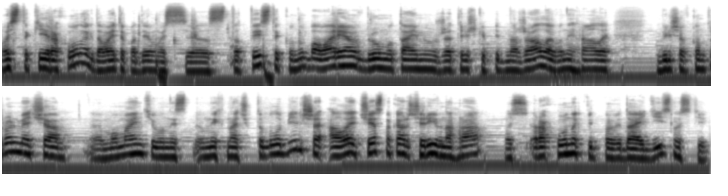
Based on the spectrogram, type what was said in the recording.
ось такий рахунок. Давайте подивимось е, статистику. Ну, Баварія в другому таймі вже трішки піднажала. Вони грали більше в контроль м'яча. Е, Моментів у них начебто було більше, але, чесно кажучи, рівна гра. Ось рахунок відповідає дійсності.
